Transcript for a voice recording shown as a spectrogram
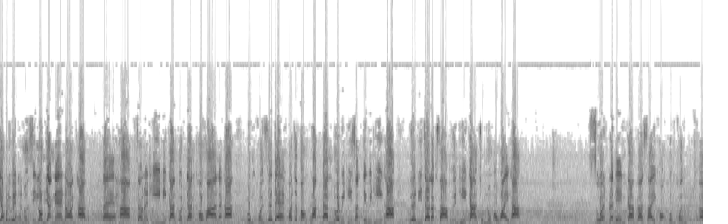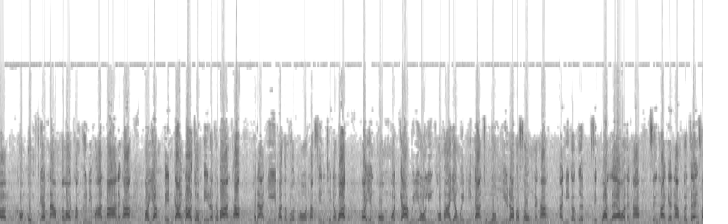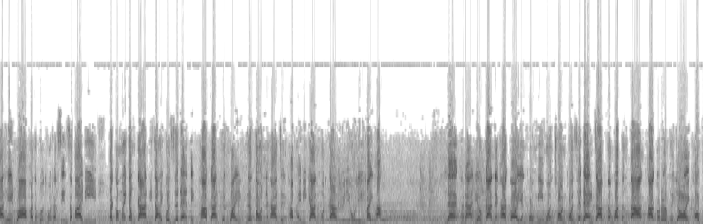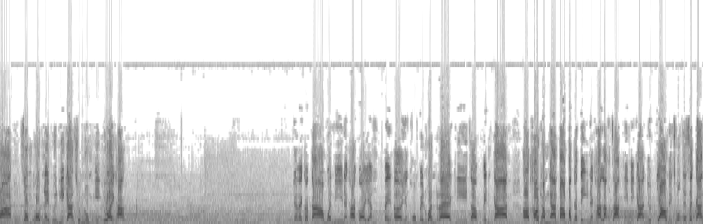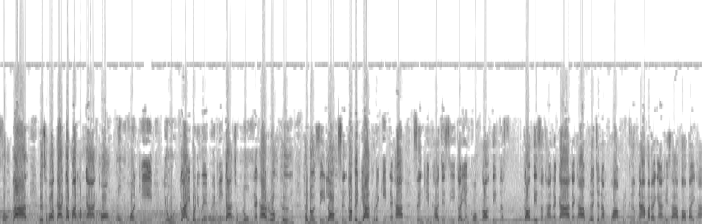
ยังบริเวณถนนสีลมอย่างแน่นอนค่ะ แต่หากเจ้าหน้าที่มีการกดดันเข้ามานะคะ กลุ่มคนเสื้อแดงก็จะต้องผลักดันด้วยวิธีสันติวิธีค่ะ เพื่อที่จะรักษาพื้นที่การชุมนุมเอาไว้ค่ะ ส่วนประเด็นการปราศัยของกลุ่มคนอของกลุ่มแกนนำตลอดค่ำคืนที่ผ่านมานะคะ ก็ยังเป็นการกล่าวโจมตีรัฐบาลค่ะ ขณะที่พันตำรวจโททักษิณชินวัตรก็ยังคงงดการวิดีโอลิงก์เข้ามายังเวทีการชุมนุมที่ราชประสงค์นะคะ อันนี้ก็เกิด 10 วันแล้วนะคะ ซึ่งทางแกนนำก็แจ้งสาเหตุว่าพันตำรวจโททักษิณสบายดี แต่ก็ไม่ต้องการที่จะให้คนเสื้อแดงติดภาพการเคลื่อนไหวเพื่อตนนะคะ จึงทำให้มีการงดการวิดีโอลิงก์ไปค่ะ และขณะเดียวกันนะคะ ก็ยังคงมีมวลชนคนเสื้อแดงจากจังหวัดต่างๆ ค่ะ ก็เริ่มทยอยเข้ามาสมทบในพื้นที่การชุมนุมอีกด้วยค่ะอย่างไรก็ตามวันนี้นะคะก็ยังเป็นยังคงเป็นวันแรกที่จะเป็นการเข้าทำงานตามปกตินะคะ หลังจากที่มีการหยุดยาวในช่วงเทศกาลสงกรานต์โดยเฉพาะการกลับมาทำงานของกลุ่มคนที่อยู่ใกล้บริเวณพื้นที่การชุมนุมนะคะ รวมถึงถนนสีลม ซึ่งก็เป็นย่านธุรกิจนะคะ ซึ่งทีมข่าวเจสีก็ยังคงเกาะติด เกาะติดสถานการณ์นะคะ เพื่อจะนำความคืบหน้ามารายงานให้ทราบต่อไปค่ะ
